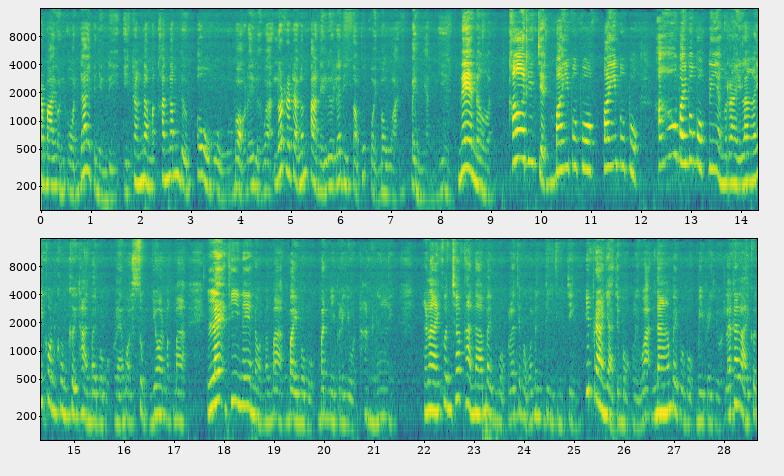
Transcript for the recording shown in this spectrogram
ระบายอ่อนๆ ได้เป็นอย่างดี อีกทั้งนำมาคั้นน้ำดื่ม โอ้โห บอกได้เลยว่า ลดระดับน้ำตาลในเลือดและดีต่อผู้ป่วยเบาหวานเป็นอย่างยิ่ง แน่นอนข้อที่ 7 ใบบัวบกใบบัวบกอ้าวใบบัวบกดีอย่างไรหลายคนคงเคยทานใบบัวบกแล้วบอกสุดยอดมากๆ และที่แน่นอนมากๆ ใบบัวบกมันมีประโยชน์ทานง่าย หลายคนชอบทานน้ำใบบัวบกแล้วจะบอกว่ามันดีจริง ๆ พี่ปรางอยากจะบอกเลยว่าน้ำใบบัวบกมีประโยชน์ และถ้าหลายคน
